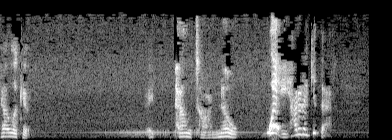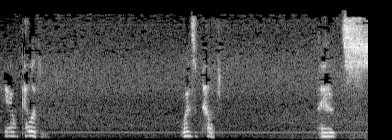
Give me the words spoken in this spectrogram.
pelican. A peloton. No way. How did I get that? Yeah, peloton. What is a peloton? It's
